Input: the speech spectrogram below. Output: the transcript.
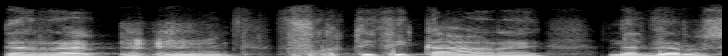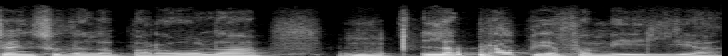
Per fortificare nel vero senso della parola mm, la propria famiglia,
